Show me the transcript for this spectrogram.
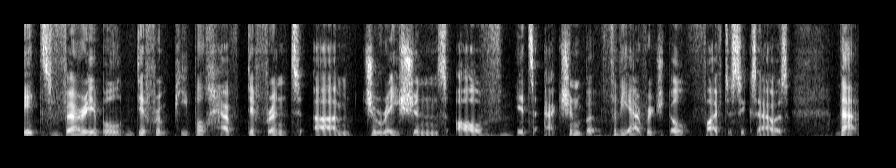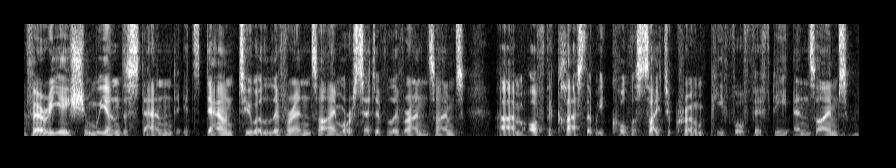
it's variable. Different people have different um, durations of mm-hmm. its action, but for the average adult, five to six hours. That variation we understand. It's down to a liver enzyme or a set of liver enzymes um, of the class that we call the cytochrome P450 enzymes. Mm-hmm.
